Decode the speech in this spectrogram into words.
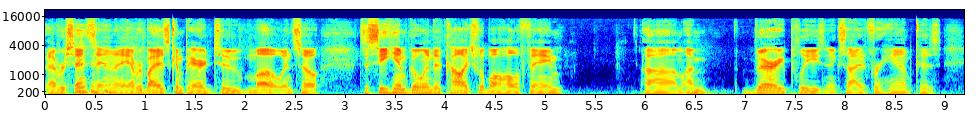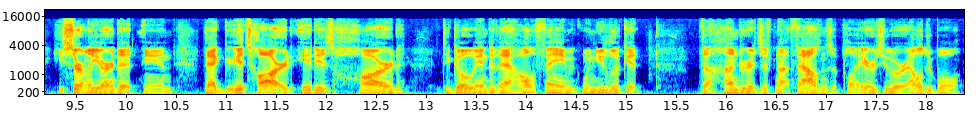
ever since then. Everybody's compared to Moe, and so to see him go into College Football Hall of Fame, um, I'm very pleased and excited for him because he certainly earned it. And that it's hard. It is hard to go into that Hall of Fame when you look at the hundreds, if not thousands, of players who are eligible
